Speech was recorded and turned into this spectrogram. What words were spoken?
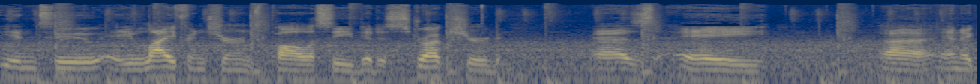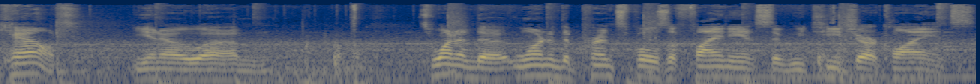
into a life insurance policy that is structured as a uh, an account. You know, um, it's one of the one of the principles of finance that we teach our clients,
